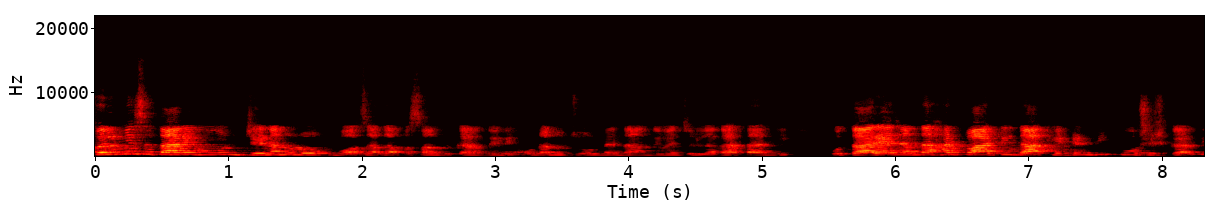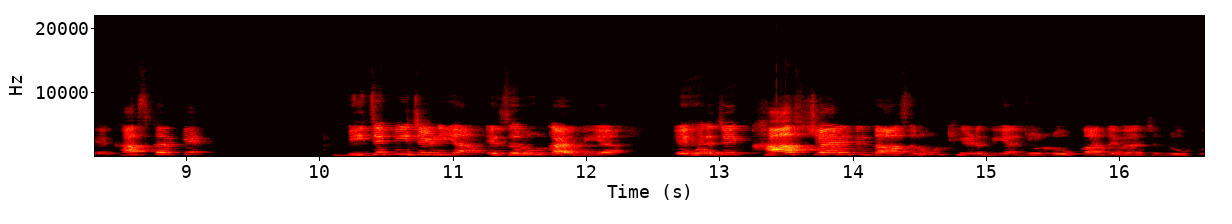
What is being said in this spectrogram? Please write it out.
ਫਿਲਮੀ ਸਿਤਾਰੇ ਹੋਣ ਜਿਨ੍ਹਾਂ ਨੂੰ ਲੋਕ ਬਹੁਤ ਜ਼ਿਆਦਾ ਪਸੰਦ ਕਰਦੇ ਨੇ, ਉਹਨਾਂ ਨੂੰ ਚੋਣ ਮੈਦਾਨ ਦੇ ਵਿੱਚ ਲਗਾਤਾਰ ਹੀ ਉਤਾਰਿਆ ਜਾਂਦਾ, ਹਰ ਪਾਰਟੀ ਦਾ ਖੇਡਣ ਦੀ ਕੋਸ਼ਿਸ਼ ਕਰਦੀ ਹੈ। ਖਾਸ ਕਰਕੇ ਬੀਜੇਪੀ ਜਿਹੜੀ ਆ, ਇਹ ਜ਼ਰੂਰ ਕਰਦੀ ਆ ਇਹ ਜੇ ਖਾਸ ਚਿਹਰੇ ਤੇ ਦਾ ਜ਼ਰੂਰ ਖੇਡਦੀ ਹੈ ਜੋ ਲੋਕਾਂ ਦੇ ਵਿੱਚ ਲੋਕ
